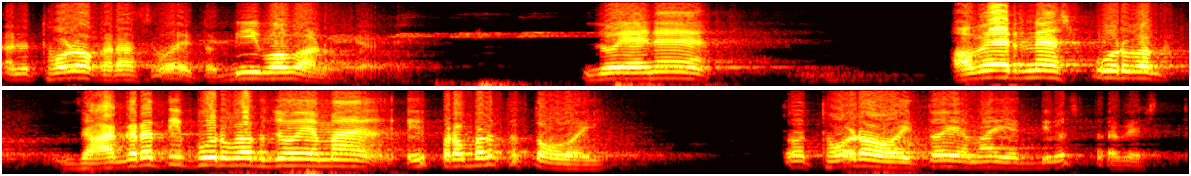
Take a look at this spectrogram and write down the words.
અને થોડોક રસ હોય તો બી વવાણું કહેવાય. જો એને અવેરનેસ પૂર્વક, જાગૃતિ પૂર્વક જો એમાં એ પ્રવર્તતો હોય, તો થોડો હોય તો એમાં એક દિવસ પ્રવેશ થાય.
